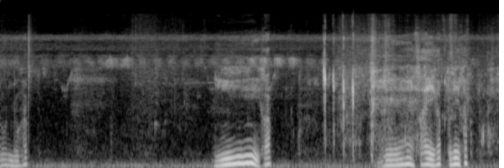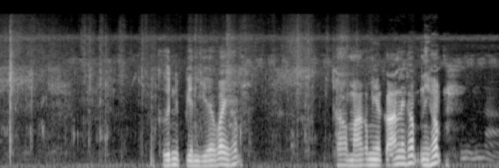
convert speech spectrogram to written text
รุ่นอยู่ครับ นี่ครับเฮ้ใส่ครับตัวนี้ครับ คืนนี่เปลี่ยนเหยียไว้ครับ เช้ามาก็มีอาการเลยครับ นี่ครับนี่มันนาน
